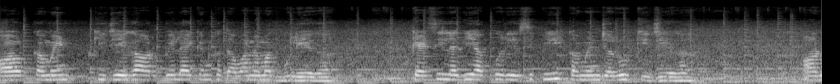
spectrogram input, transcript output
और कमेंट कीजिएगा और बेल आइकन को दबाना मत भूलिएगा। कैसी लगी आपको रेसिपी कमेंट ज़रूर कीजिएगा। और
